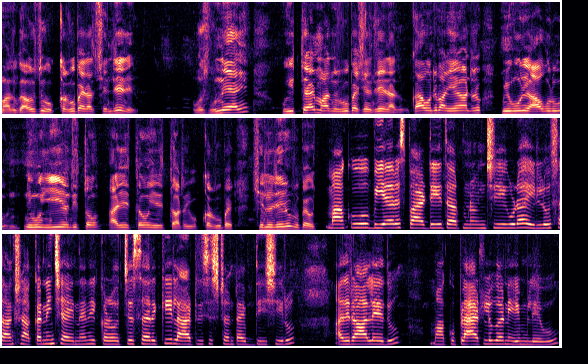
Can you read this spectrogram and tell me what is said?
మాది కావచ్చు ఒక్క రూపాయి నాకు చెందే లేదు. వస్తు ఉన్నాయని ఇస్తారని మాకు రూపాయి చెందలే నాకు. మనం ఏమంటారు? మీ ఊరి ఆ ఊరు నువ్వు ఈయన ఇస్తాం అది ఇస్తాం ఇది ఇస్తాం అంటారు. ఒక్క రూపాయి చెల్లలేదు రూపాయి మాకు బీఆర్ఎస్ పార్టీ తరపు నుంచి కూడా ఇల్లు శాంక్షన్ అక్కడి నుంచి అయిందని ఇక్కడ వచ్చేసరికి లాటరీ సిస్టమ్ టైప్ తీసిరు అది రాలేదు. మాకు ప్లాట్లు కానీ ఏం లేవు.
